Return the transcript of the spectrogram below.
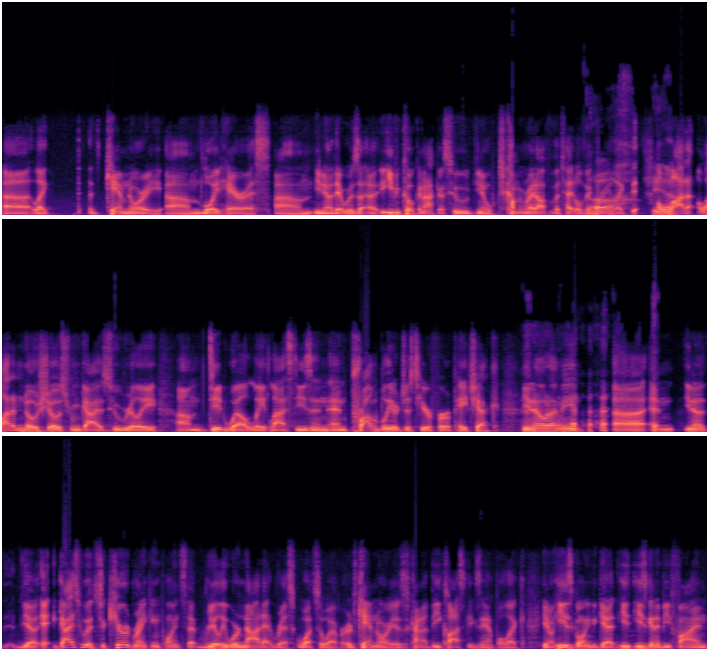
uh, like. Cam Norrie, um, Lloyd Harris, um, you know, there was uh, even Kokkinakis, who you know, coming right off of a title victory. Oh, like th- yeah. a lot of a lot of no shows from guys who really um, did well late last season and probably are just here for a paycheck. You know what I mean? uh, and you know, yeah, it, guys who had secured ranking points that really were not at risk whatsoever. Cam Norrie is kind of the classic example. Like you know, he's going to get he, he's going to be fine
